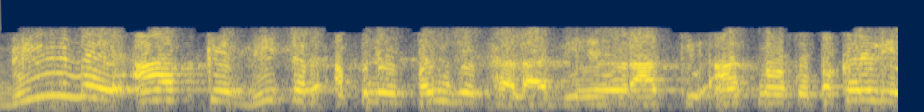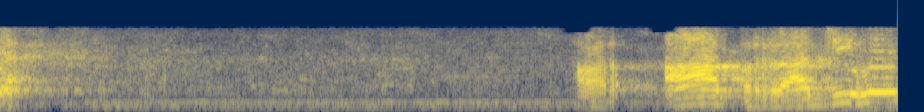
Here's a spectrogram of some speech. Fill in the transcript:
भीड़ ने आपके भीतर अपने पंजे फैला दिए और आपकी आत्मा को पकड़ लिया है। और आप राज़ी हैं,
